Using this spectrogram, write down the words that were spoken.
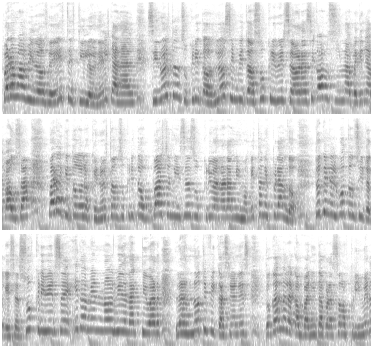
para más videos de este estilo en el canal. Si no están suscritos los invito a suscribirse ahora, así que vamos a hacer una pequeña pausa para que todos los que no están suscritos vayan y se suscriban ahora mismo. ¿Qué están esperando? Toquen el botoncito que dice suscribirse y también no olviden activar las notificaciones tocando la campanita para ser los primeros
